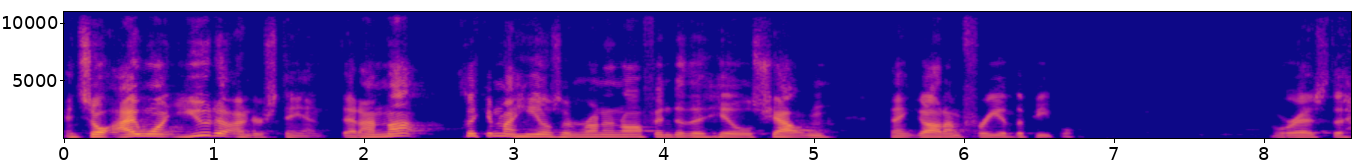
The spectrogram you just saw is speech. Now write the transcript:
And so I want you to understand that I'm not clicking my heels and running off into the hills shouting, thank God I'm free of the people. Or as the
